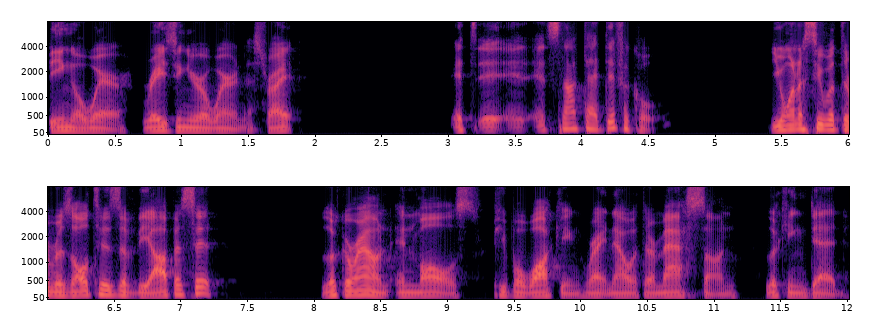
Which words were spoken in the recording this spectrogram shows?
being aware, raising your awareness, right? It's it, it's not that difficult. You want to see what the result is of the opposite? Look around in malls, people walking right now with their masks on, looking dead.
